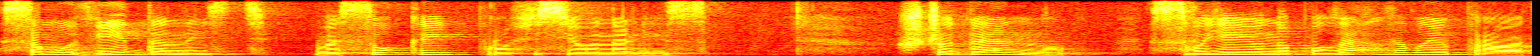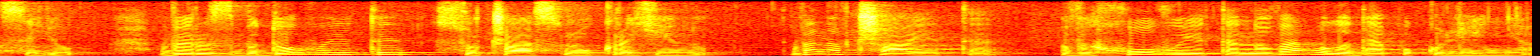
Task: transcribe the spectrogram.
самовідданість, високий професіоналізм. Щоденно своєю наполегливою працею ви розбудовуєте сучасну Україну. Ви навчаєте, виховуєте нове молоде покоління.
